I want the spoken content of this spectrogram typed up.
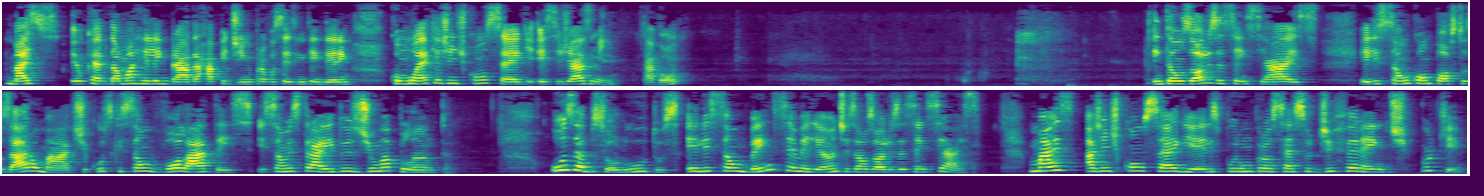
Mas eu quero dar uma relembrada rapidinho para vocês entenderem como é que a gente consegue esse jasmim, tá bom? Então, os óleos essenciais, eles são compostos aromáticos que são voláteis e são extraídos de uma planta. Os absolutos, eles são bem semelhantes aos óleos essenciais, mas a gente consegue eles por um processo diferente. Por quê?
